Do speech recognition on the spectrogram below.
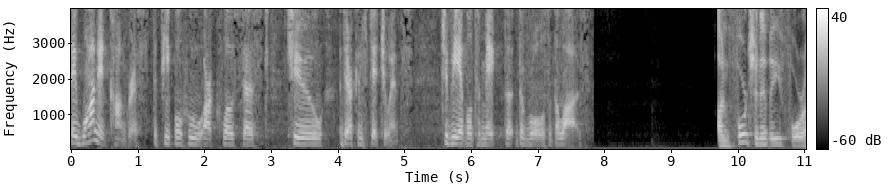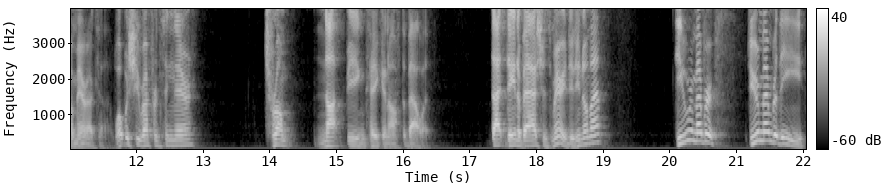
They wanted Congress, the people who are closest to their constituents to be able to make the, the rules of the laws. Unfortunately for America, what was she referencing there? Trump not being taken off the ballot. That Dana Bash is married. Did you know that? Do you remember? Do you remember the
